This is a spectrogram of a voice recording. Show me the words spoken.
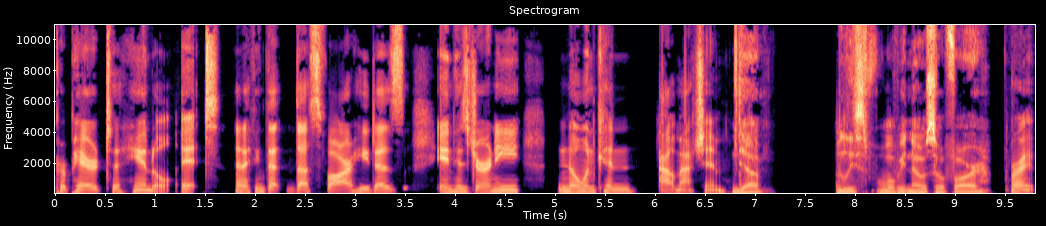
prepared to handle it. And I think that thus far he does in his journey, no one can outmatch him. Yeah. At least what we know so far. Right.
